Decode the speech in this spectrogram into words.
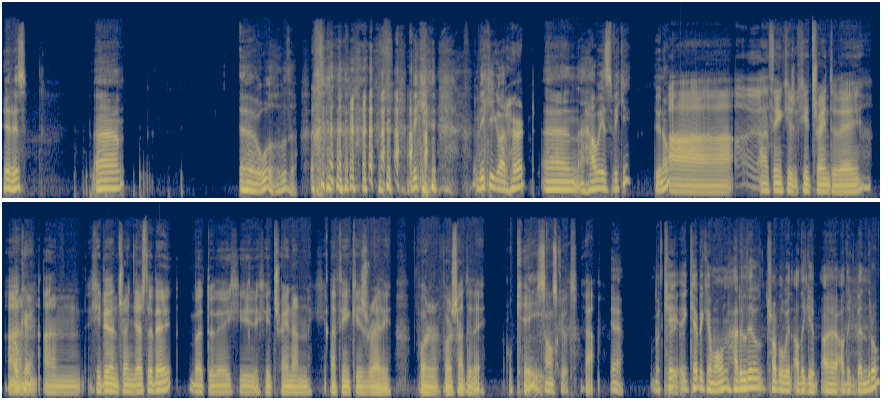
It is. Um, uh, oh, Vicky, Vicky got hurt. And how is Vicky? Do you know? Uh, I think he he trained today, And, Okay. And he didn't train yesterday, but today he he trained and I think he's ready for for Saturday. Okay. Sounds good. Yeah. Yeah. But Ke- Kebi came on, had a little trouble with Adeg, uh, Adegbenro.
